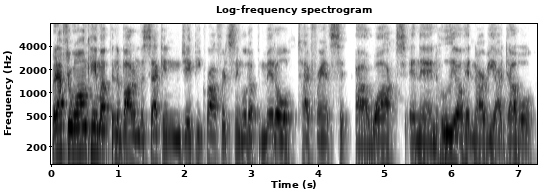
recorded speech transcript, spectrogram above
But after Wong came up in the bottom of the second, J.P. Crawford singled up the middle. Ty France uh, walked, and then Julio hit an RBI double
